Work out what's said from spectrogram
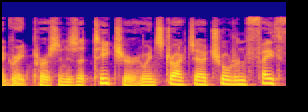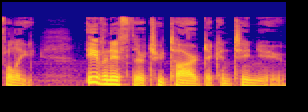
a great person is a teacher who instructs our children faithfully, even if they're too tired to continue.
